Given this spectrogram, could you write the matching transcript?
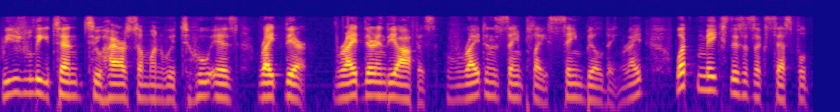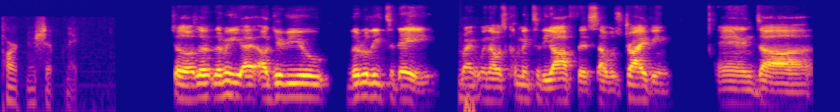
we usually tend to hire someone with who is right there, right there in the office, right in the same place, same building, right? What makes this a successful partnership, Nick? So let, let me. I'll give you literally today. Right when I was coming to the office, I was driving and uh,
